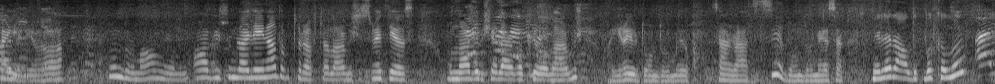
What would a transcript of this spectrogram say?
Hayır ya. Dondurma almayalım. Aa Gülsüm'le Leyla da bu taraftalarmış İsmet Yağız. Onlar da bir şeyler bakıyorlarmış. Hayır hayır dondurma yok. Sen rahatsızsın ya dondurma yasak. Neler aldık bakalım. Ay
